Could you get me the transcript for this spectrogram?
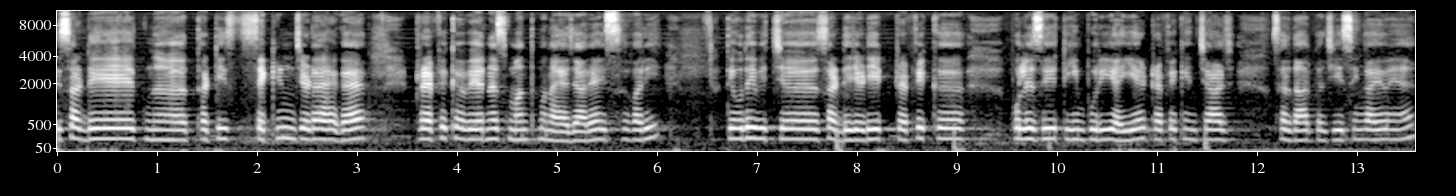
ਸਾਡੇ ਅ, 32nd ਜਿਹੜਾ ਹੈਗਾ ਟ੍ਰੈਫਿਕ ਅਵੇਅਰਨੈਸ ਮੰਥ ਮਨਾਇਆ ਜਾ ਰਿਹਾ ਇਸ ਵਾਰੀ ਤੇ ਉਹਦੇ ਵਿੱਚ ਸਾਡੀ ਜਿਹੜੀ ਟ੍ਰੈਫਿਕ ਪੁਲਿਸ ਦੀ ਟੀਮ ਪੂਰੀ ਆਈ ਹੈ। Traffic in charge Sardar Baljit Singh ਆਏ ਹੋਏ ਹੈ।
